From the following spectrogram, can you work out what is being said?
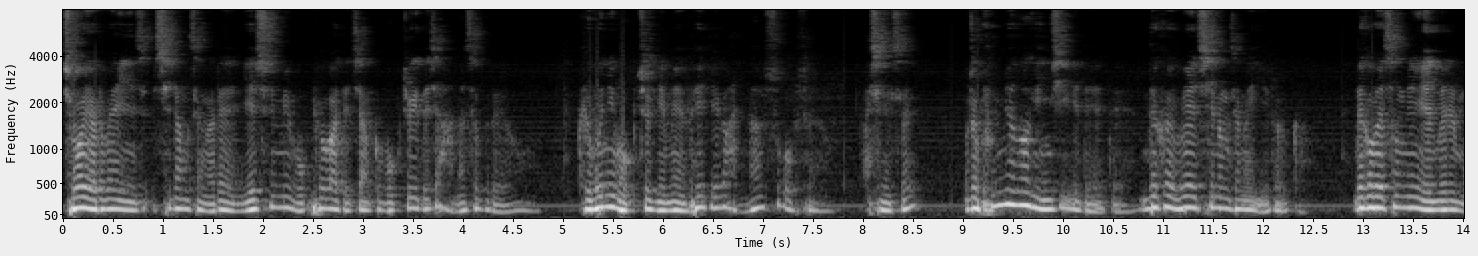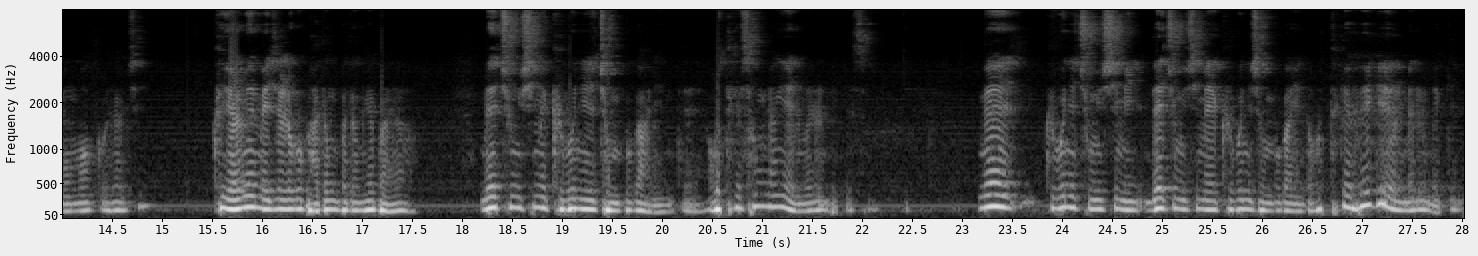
저와 여러분의 인- 신앙생활에 예수님이 목표가 되지 않고 목적이 되지 않아서 그래요. 그분이 목적이면 회개가 안 나올 수가 없어요. 아시겠어요? 우리가 분명하게 인식이 돼야 돼. 내가 왜 신앙생활이 이럴까? 내가 왜 성령의 열매를 못 먹고 살지? 그 열매 맺으려고 바둥바둥 해봐야 내 중심에 그분이 전부가 아닌데 어떻게 성령의 열매를 맺겠습니까? 내 그분이 중심이 내 중심에 그분이 전부가 아닌데 어떻게 회개 열매를 맺겠냐?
